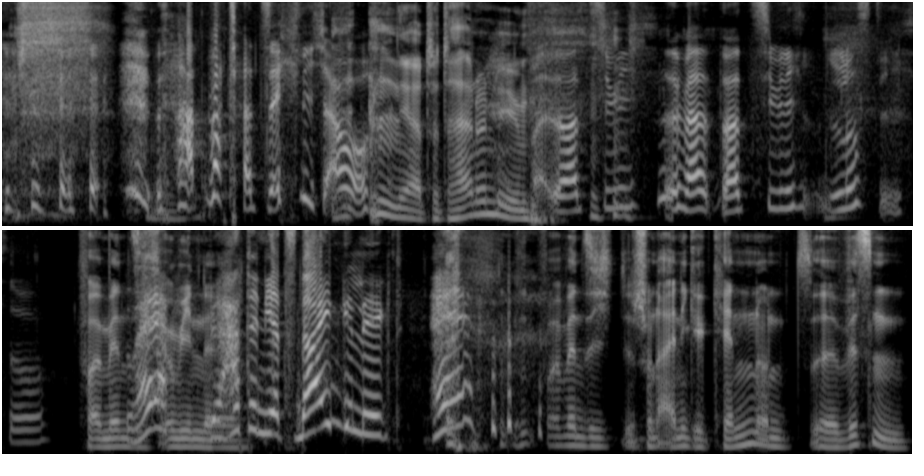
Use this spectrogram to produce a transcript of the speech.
Das hat man tatsächlich auch. Ja, total anonym. Das war ziemlich, war, war ziemlich lustig so. Vor allem, wenn sich Hä? irgendwie Wer eine, hat denn jetzt Nein gelegt? Hä? vor allem, wenn sich schon einige kennen und äh, wissen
